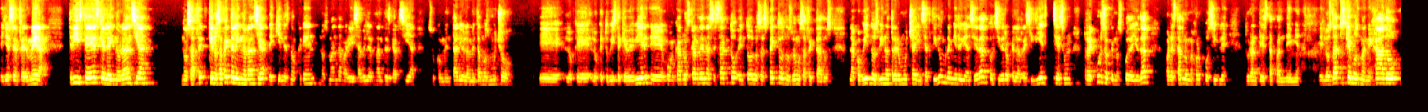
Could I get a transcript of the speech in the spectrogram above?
Ella es enfermera. Triste es que la ignorancia que nos afecte la ignorancia de quienes no creen. Nos manda María Isabel Hernández García su comentario. Lamentamos mucho eh, lo, que, lo que tuviste que vivir. Eh, Juan Carlos Cárdenas, exacto, en todos los aspectos nos vemos afectados. La COVID nos vino a traer mucha incertidumbre, miedo y ansiedad. Considero que la resiliencia es un recurso que nos puede ayudar para estar lo mejor posible durante esta pandemia. Eh, los datos que hemos manejado,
